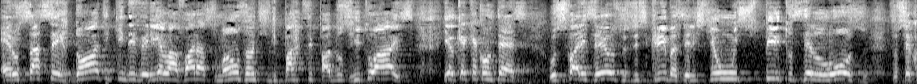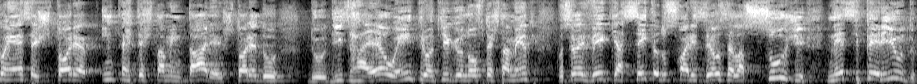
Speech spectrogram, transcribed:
Era o sacerdote quem deveria lavar as mãos antes de participar dos rituais. E aí o que, é que acontece? Os fariseus, os escribas, eles tinham um espírito zeloso. Se você conhece a história intertestamentária, a história do, do, de Israel entre o Antigo e o Novo Testamento, você vai ver que a seita dos fariseus ela surge nesse período.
